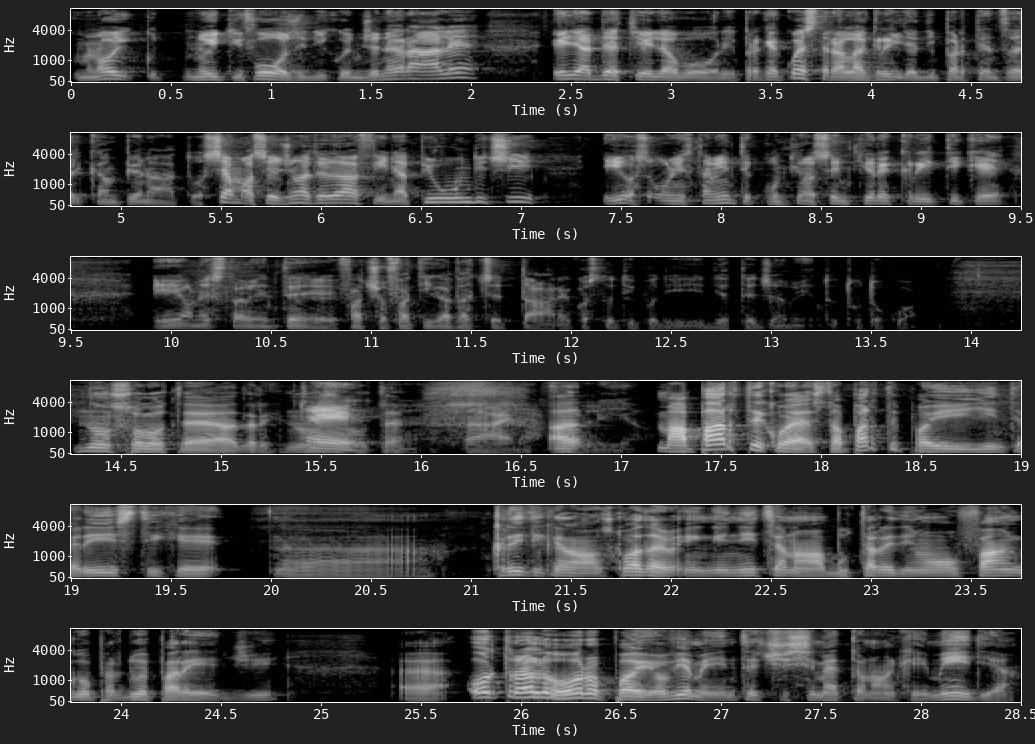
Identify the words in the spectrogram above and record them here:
noi, noi tifosi dico in generale, e gli addetti ai lavori, perché questa era la griglia di partenza del campionato. Siamo a sei giornate dalla fine, a più 11 io onestamente continuo a sentire critiche e onestamente faccio fatica ad accettare questo tipo di, di atteggiamento, tutto qua. Non solo te, Adri, non eh, solo te. Dai, a, ma a parte questo, a parte poi gli interisti che uh, criticano la squadra e iniziano a buttare di nuovo fango per due pareggi, uh, oltre a loro poi ovviamente ci si mettono anche i media,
